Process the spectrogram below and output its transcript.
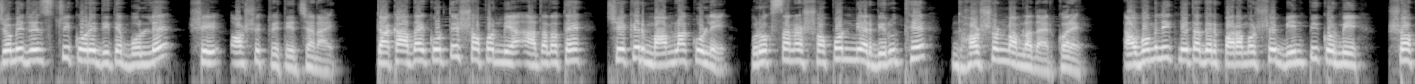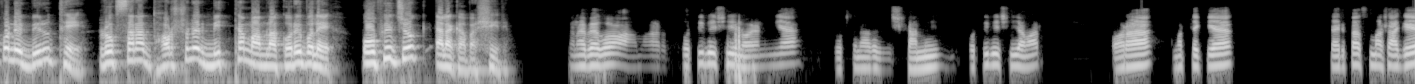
জমি রেজিস্ট্রি করে দিতে বললে সে অস্বীকৃতি জানায়। টাকা আদায় করতে স্বপন মিয়া আদালতে চেকের মামলা করলে রোকসানা স্বপন মিয়ার বিরুদ্ধে ধর্ষণ মামলা দায়ের করে। আওয়ামী লীগ নেতাদের পরামর্শে বিএনপি কর্মী স্বপনের বিরুদ্ধে রোকসানা ধর্ষণের মিথ্যা মামলা করে বলে অভিযোগ এলাকাবাসীর। আমার প্রতিবেশী নয়ন মিয়া, রোকসানার স্বামী প্রতিবেশী আমার। ওরা আমার থেকে চার পাঁচ মাস আগে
